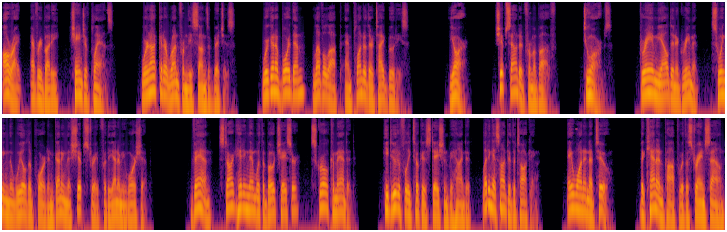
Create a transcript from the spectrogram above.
Alright, everybody, change of plans. We're not gonna run from these sons of bitches. We're gonna board them, level up, and plunder their tight booties. Yar. Chip sounded from above. To arms. Graham yelled in agreement, swinging the wheel to port and gunning the ship straight for the enemy warship. Van, start hitting them with the bow chaser, Skrull commanded. He dutifully took his station behind it, letting us hunt do the talking. A1 and A2. The cannon popped with a strange sound,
